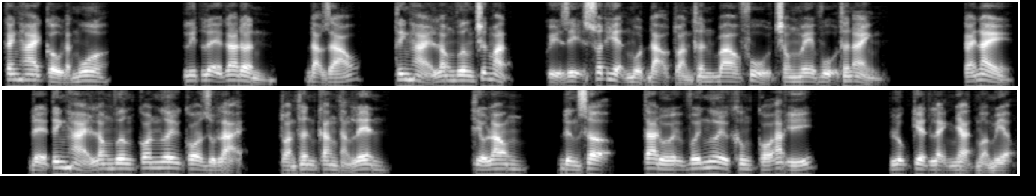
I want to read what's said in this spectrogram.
Canh hai cầu đặt mua. Lịch lệ garden, đạo giáo, tinh hải long vương trước mặt, quỷ dị xuất hiện một đạo toàn thân bao phủ trong mê vụ thân ảnh. Cái này, để tinh hải long vương con ngươi co rụt lại, toàn thân căng thẳng lên. Tiểu long, đừng sợ, ta đối với ngươi không có ác ý. Lục kiệt lạnh nhạt mở miệng.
